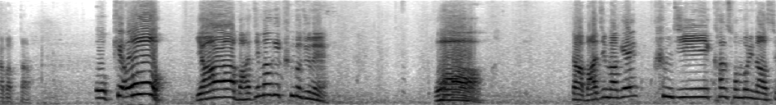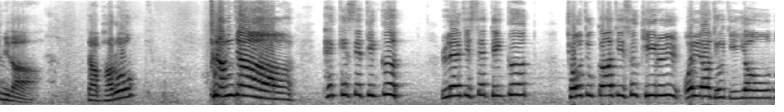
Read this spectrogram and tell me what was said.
잡았다. 오케이, 오! 야, 마지막에 큰 거 주네. 와. 자, 마지막에 큼직한 선물이 나왔습니다. 자, 바로 트랑장! 패켓 세팅 끝! 레지 세팅 끝! 저주까지 스킬을 올려주지요!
